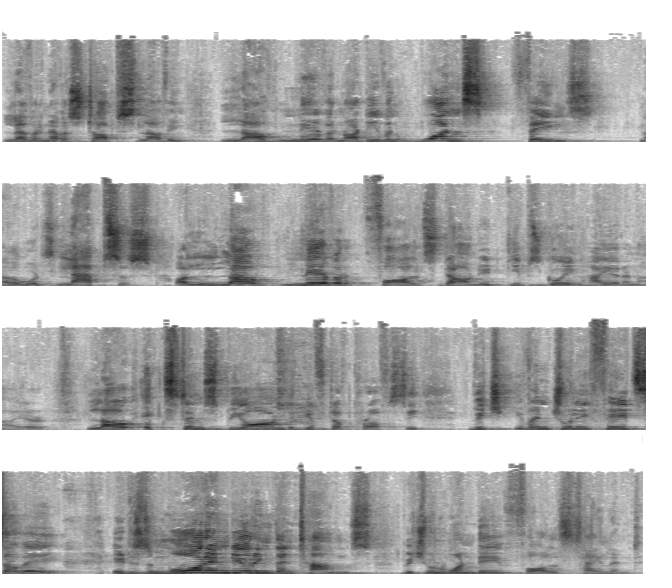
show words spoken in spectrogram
Lover never stops loving. Love never, not even once, fails. In other words, lapses. Or love never falls down. It keeps going higher and higher. Love extends beyond the gift of prophecy, which eventually fades away. It is more enduring than tongues, which will one day fall silent.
